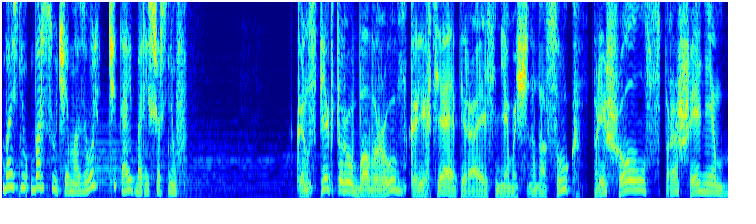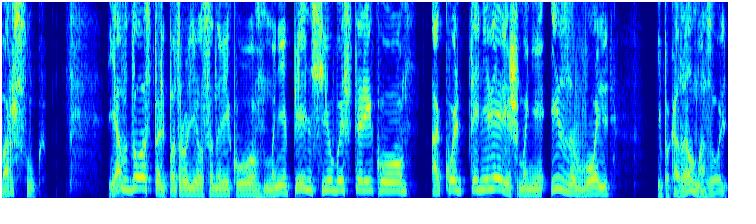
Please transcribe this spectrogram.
Басню «Барсучья мозоль» читает Борис Шерстнев. К инспектору Бобру, кряхтя опираясь немощно на сук, пришел с прошением барсук – я вдосталь потрудился на веку, мне пенсию бы старику, а коль ты не веришь мне, изволь. И показал мозоль.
